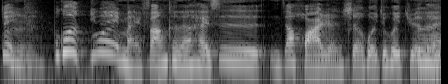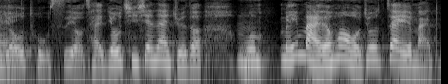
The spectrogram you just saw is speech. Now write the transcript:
对，不过因为买房可能还是你知道，华人社会就会觉得有土私有财，尤其现在觉得我没买的话，我就再也买不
